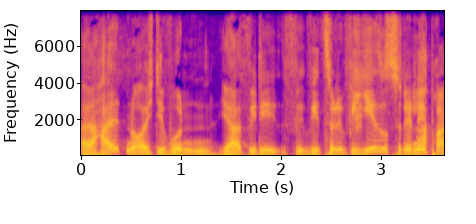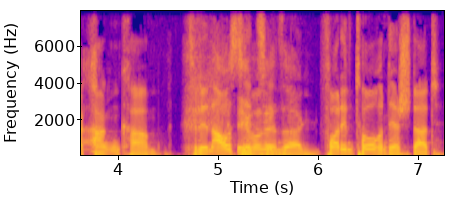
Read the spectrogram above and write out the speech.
äh, halten euch die Wunden. Ja, wie die, wie, zu, wie Jesus zu den Leprakranken kam. Zu den Aussätzigen. grad sagen. Vor dem Toren der Stadt.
